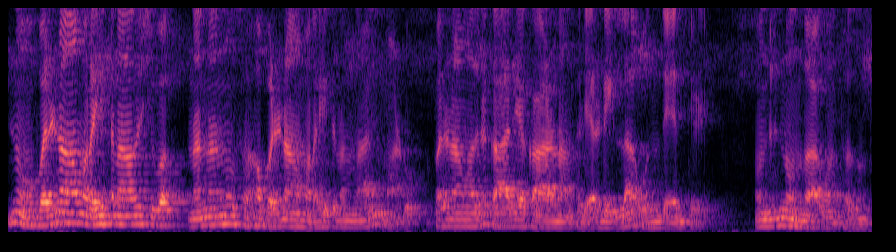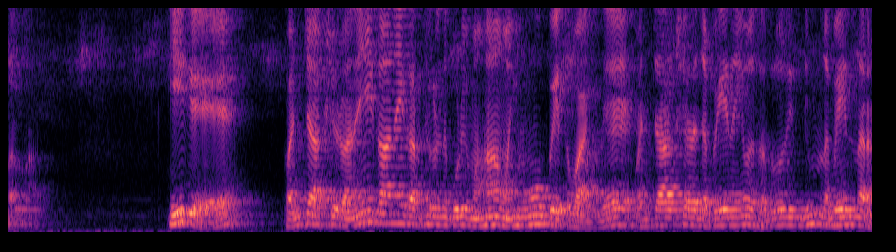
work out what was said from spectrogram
ಇನ್ನು ಪರಿಣಾಮರಹಿತನಾದ ಶಿವ, ನನ್ನನ್ನು ಸಹ ಪರಿಣಾಮರಹಿತನನ್ನಾಗಿ ಮಾಡು. ಪರಿಣಾಮ ಅಂದರೆ ಕಾರ್ಯ, ಕಾರಣ ಅಂತೇಳಿ. ಎರಡೇ ಇಲ್ಲ, ಒಂದೇ ಅಂತೇಳಿ. ಒಂದರಿಂದ ಒಂದು ಆಗುವಂಥದ್ದು ಅಂತಲ್ಲ ಹೀಗೆ ಪಂಚಾಕ್ಷರ ಅನೇಕ ಅನೇಕ ಅರ್ಥಗಳಿಂದ ಕೂಡಿ ಮಹಾಮಹಿಮೋಪೇತವಾಗಿದೆ. ಪಂಚಾಕ್ಷರ ಜಪೇನೈವ ಸರ್ವಸಿದ್ಧಿಂ ಲಭೇಂದರ.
